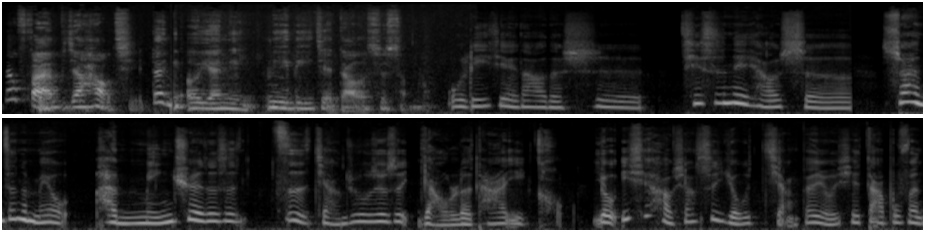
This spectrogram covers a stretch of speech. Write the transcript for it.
那反而比较好奇，对你而言，你你理解到的是什么？我理解到的是，其实那条蛇虽然真的没有很明确，就是字讲，就就是咬了它一口。有一些好像是有讲，但有一些大部分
